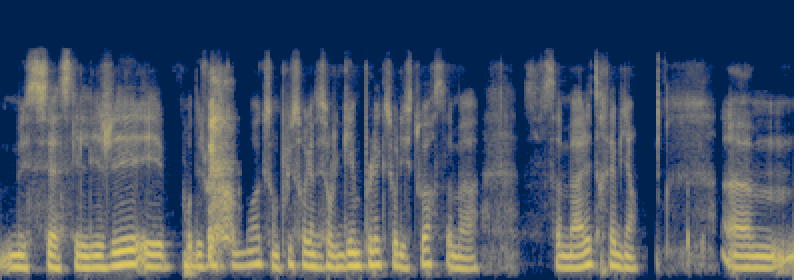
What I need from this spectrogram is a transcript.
mais c'est assez léger et pour des joueurs comme moi qui sont plus orientés sur le gameplay que sur l'histoire, ça m'a ça m'a allé très bien. Euh,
